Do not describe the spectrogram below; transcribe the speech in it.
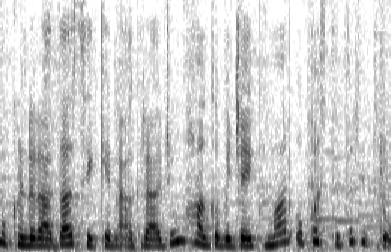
ಮುಖಂಡರಾದ ಸಿಕೆ ನಾಗರಾಜು ಹಾಗೂ ವಿಜಯ್ ಕುಮಾರ್ ಉಪಸ್ಥಿತರಿದ್ದರು.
